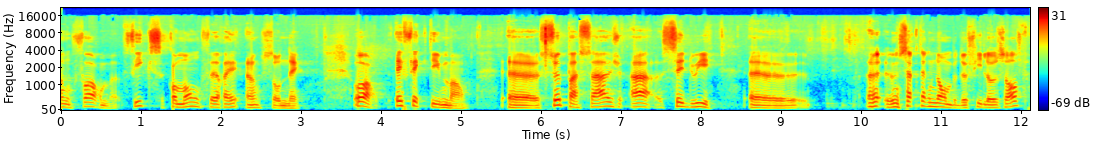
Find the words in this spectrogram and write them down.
en forme fixe, comme on ferait un sonnet. Or, effectivement, euh, ce passage a séduit euh, un, certain nombre de philosophes,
